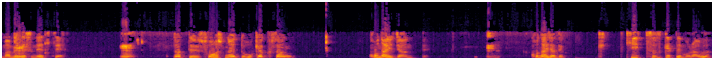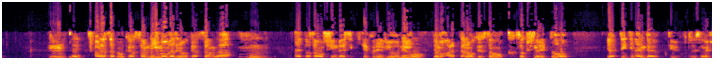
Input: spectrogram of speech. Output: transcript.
豆ですねって。うん。だって、そうしないとお客さん来ないじゃんって。来ないじゃんって、き聞き続けてもらううん。で、新たなお客さんね、今までのお客さんが、うん。斉藤さんを信頼して来てくれるように、でも新たなお客さんを獲得しないと、やっていけないんだよっていうことですよね。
